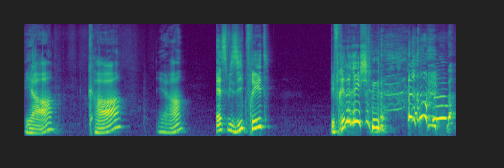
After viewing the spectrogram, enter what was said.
ja, K, ja, S wie Siegfried, wie Friedrich. Da-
